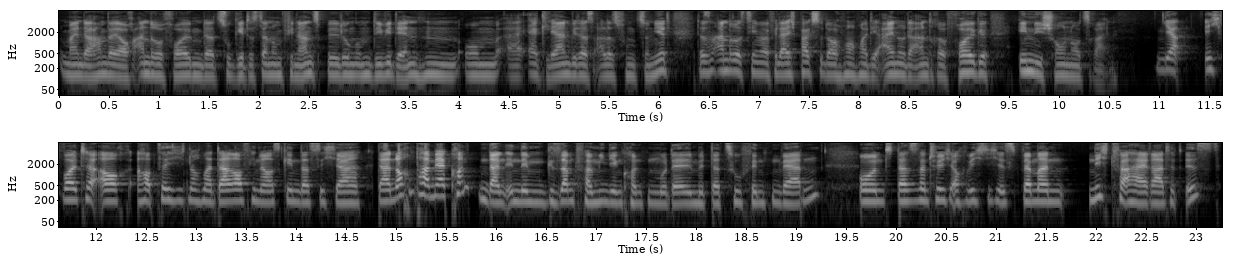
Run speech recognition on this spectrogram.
ich meine, da haben wir ja auch andere Folgen dazu. Geht es dann um Finanzbildung, um Dividenden, um äh, erklären, wie das alles funktioniert. Das ist ein anderes Thema. Vielleicht packst du da auch noch mal die ein oder andere Folge in die Shownotes rein. Ja, ich wollte auch hauptsächlich nochmal darauf hinausgehen, dass sich ja da noch ein paar mehr Konten dann in dem Gesamtfamilienkontenmodell mit dazu finden werden. Und dass es natürlich auch wichtig ist, wenn man nicht verheiratet ist,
